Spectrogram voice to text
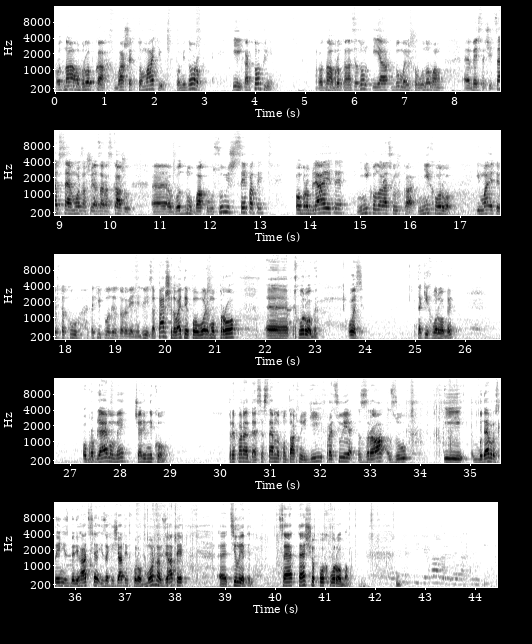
одна обробка ваших томатів, помідорок і картоплі. Одна обробка на сезон, і я думаю, що воно вам е, вистачить. Це все можна, що я зараз скажу, е, в одну бакову суміш сипати. Обробляєте ні колорадського жука, ні хвороб. І маєте ось таку, такі плоди здоров'яні. Дивіться, перше, давайте поговоримо про е, хвороби. Ось такі хвороби обробляємо ми чарівником. Препарат де системно-контактної дії працює зразу і буде в рослині зберігатися і захищати від хвороб. Можна взяти е, цілитель. Це те, що по хворобам.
